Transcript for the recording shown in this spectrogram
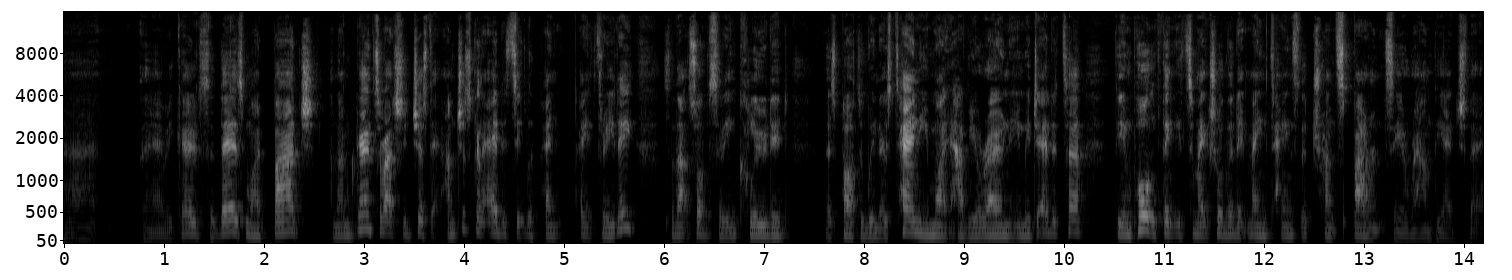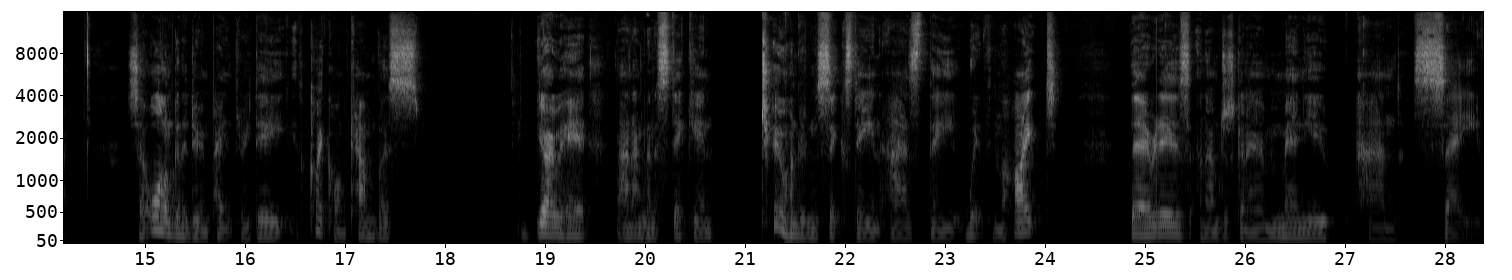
Uh, there we go. So there's my badge, and I'm going to actually just, I'm just going to edit it with Paint, Paint 3D. So that's obviously included as part of Windows 10. You might have your own image editor. The important thing is to make sure that it maintains the transparency around the edge there. So all I'm going to do in Paint 3D is click on Canvas, go here, and I'm going to stick in 216 as the width and the height. There it is, and I'm just going to menu and save.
